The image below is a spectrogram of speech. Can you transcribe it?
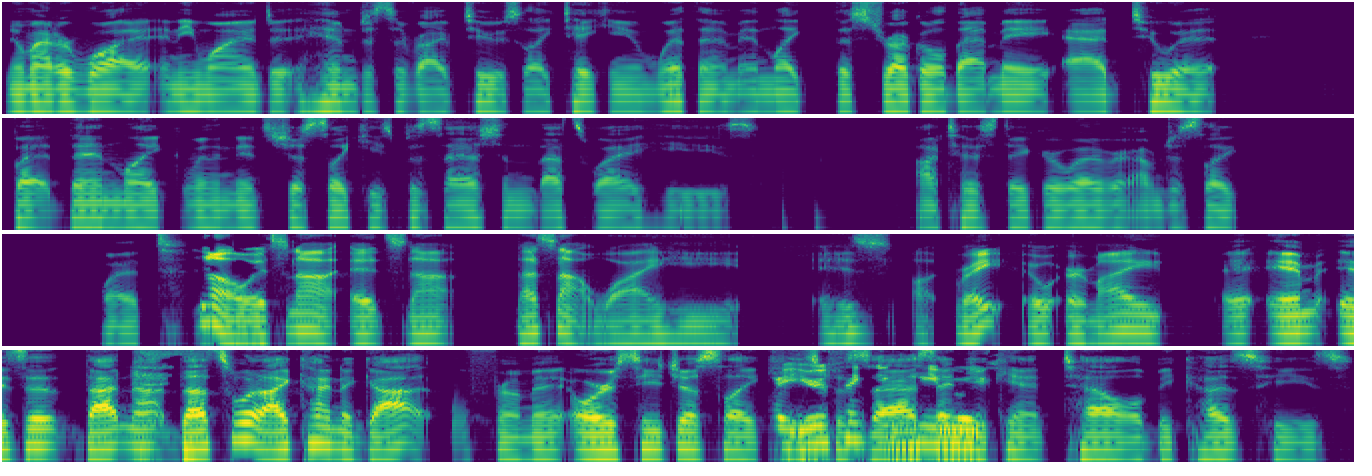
no matter what and he wanted to, him to survive too so like taking him with him and like the struggle that may add to it but then like when it's just like he's possessed and that's why he's autistic or whatever i'm just like what no, it's not. It's not. That's not why he is uh, right. Or, or am I? A- Am is it that not? That's what I kind of got from it, or is he just like Wait, he's possessed he and you can't tell because he's?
